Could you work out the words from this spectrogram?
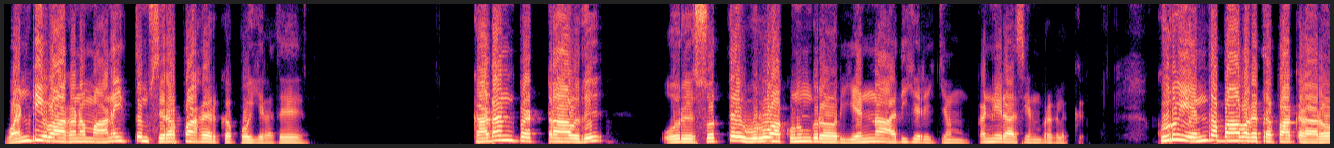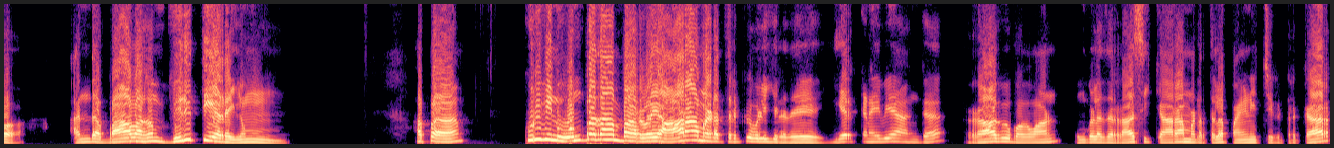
வண்டி வாகனம் அனைத்தும் சிறப்பாக இருக்க போகிறது. கடன் பெற்றாவது ஒரு சொத்தை உருவாக்கணுங்கிற ஒரு எண்ணம் அதிகரிக்கும் கன்னிராசி என்பவர்களுக்கு குரு எந்த பாவகத்தை பார்க்கிறாரோ அந்த பாவகம் விருத்தி அடையும். அப்ப குருவின் ஒன்பதாம் பார்வை ஆறாம் இடத்திற்கு விழுகிறது. ஏற்கனவே அங்க ராகு பகவான் உங்களது ராசிக்கு ஆறாம் இடத்துல பயணிச்சுக்கிட்டு இருக்கார்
